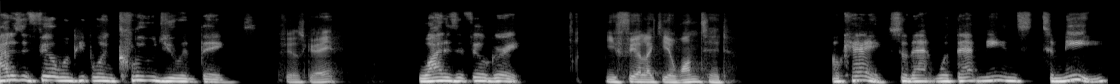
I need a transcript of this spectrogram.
How does it feel when people include you in things? Feels great. Why does it feel great? You feel like you're wanted. Okay, so that what that means to me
